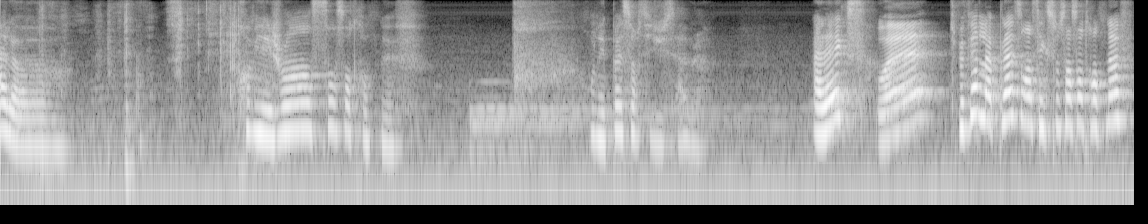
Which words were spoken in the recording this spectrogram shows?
Alors. 1er juin 539. Pff, On n'est pas sorti du sable. Alex Ouais Tu peux faire de la place dans la section 539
